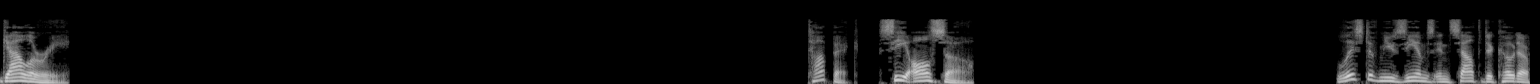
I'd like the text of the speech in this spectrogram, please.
Gallery See also. List of museums in South Dakota.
